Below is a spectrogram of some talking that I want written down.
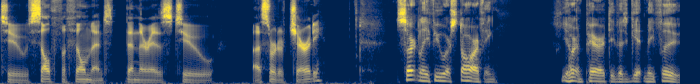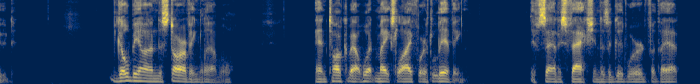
to self fulfillment than there is to a sort of charity. Certainly, if you are starving, your imperative is get me food. Go beyond the starving level and talk about what makes life worth living. If satisfaction is a good word for that,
